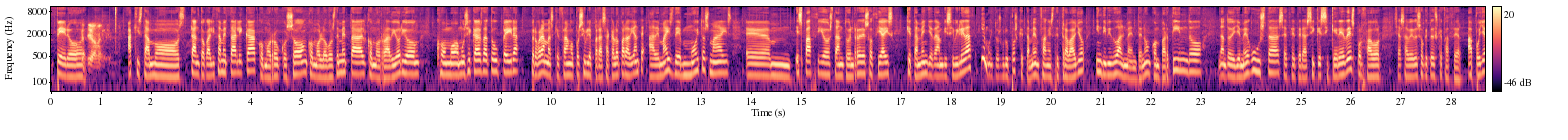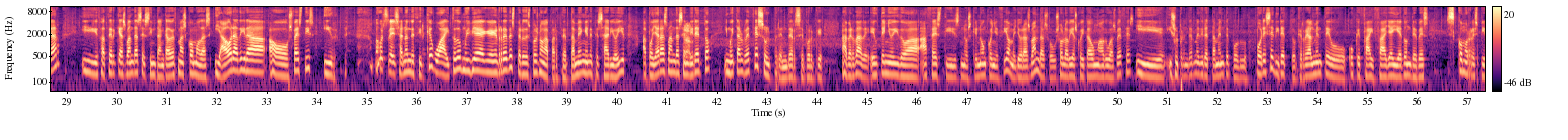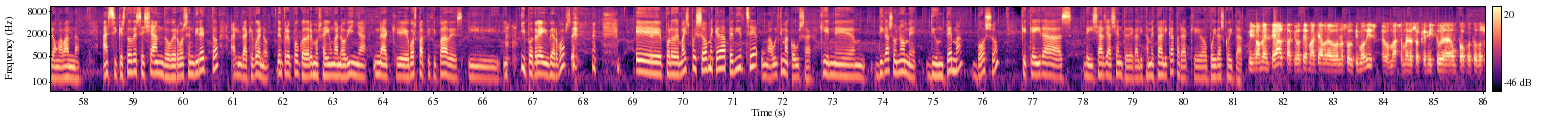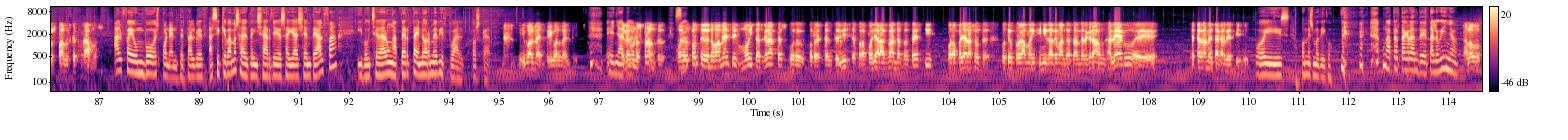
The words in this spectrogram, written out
Pero Aquí estamos tanto Galiza Metálica como Rouco Son, como Lobos de Metal, como Radio Orión, como a Músicas da Toupeira, programas que fan o posible para sacalo para adiante, ademais de moitos máis eh, espacios tanto en redes sociais que tamén lle dan visibilidade e moitos grupos que tamén fan este traballo individualmente, non compartindo, dándolle me gustas, etc. Así que se si queredes, por favor, xa sabedes o que tedes que facer, apoiar e facer que as bandas se sintan cada vez máis cómodas e a hora de ir a, aos festis, ir ou seja, eh, non decir que guai, todo moi bien en redes, pero despois non aparecer. Tamén é necesario ir apoiar as bandas en directo e moitas veces sorprenderse, porque a verdade, eu teño ido a, a festis nos que non coñecía o mellor as bandas ou só había escoitado unha ou dúas veces e, e sorprenderme directamente por, por ese directo que realmente o, o que fai falla e é donde ves como respira unha banda. Así que estou desexando vervos en directo, aínda que, bueno, dentro de pouco daremos aí unha noviña na que vos participades e, e, e podrei vervos. Eh, polo demais, pois só me queda pedirche unha última cousa, que me mm, digas o nome de un tema voso que queiras deixarlle a xente de Galiza Metálica para que o poida escoitar. Mismamente Alfa, que é o tema que abra o noso último disco, é o máis ou menos o que mistura un pouco todos os palos que tocamos. Alfa é un bo exponente, tal vez. Así que vamos a deixarlles aí a xente Alfa e vouche dar unha aperta enorme virtual, Óscar. igualmente, igualmente. Eña, Verémonos pronto. Sí. Verémonos pronto novamente. Moitas grazas por, por esta entrevista, por apoiar as bandas do Festi, por apoiar as outras, o teu programa Infinidade de Bandas de Underground Galego. Eh, eternamente agradecido. Pois o mesmo digo. Unha aperta grande. Taloguiño. Talogo.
